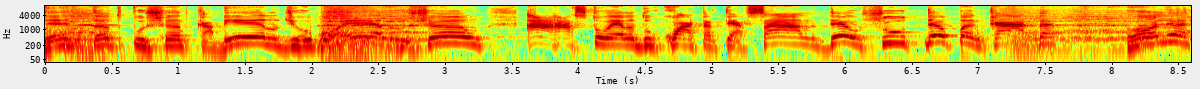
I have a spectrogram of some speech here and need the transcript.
né? Tanto puxando cabelo, derrubou ela no chão, arrastou ela do quarto até a sala, deu chute, deu pancada. Olha,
